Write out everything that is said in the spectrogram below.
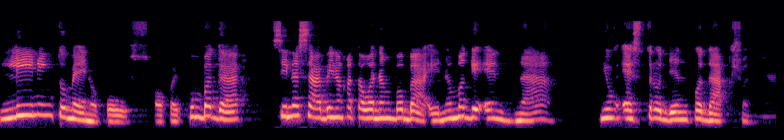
leaning to menopause. Okay. Kumbaga, sinasabi ng katawan ng babae na mag end na yung estrogen production niya.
